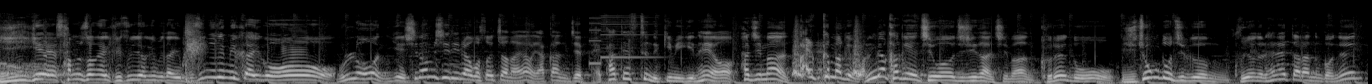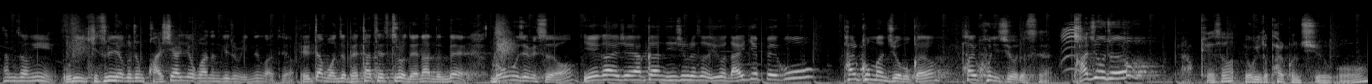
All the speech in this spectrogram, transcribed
이게 삼성의 기술력입니다. 이게 무슨 일입니까 이거? 물론 이게 실험실이라고 썼잖아요. 약간 이제 베타 테스트 느낌이긴 해요. 하지만 깔끔하게 완벽하게 지워지지는 않지만 그래도 이 정도 지금 구현을 해냈다라는 거는 삼성이 우리 기술력을 좀 과시하려고 하는 게 좀 있는 것 같아요. 일단 먼저 베타 테스트로 내놨는데 너무 재밌어요. 얘가 이제 약간 인식을 해서 이거 날개 빼고 팔콘만 지워볼까요? 팔콘이 지워졌어요. 다 지워져요? 이렇게 해서 여기도 팔콘 지우고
